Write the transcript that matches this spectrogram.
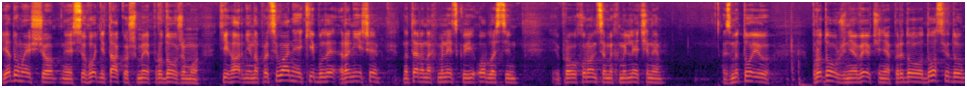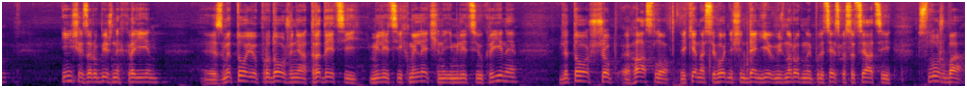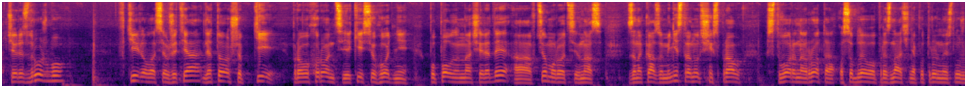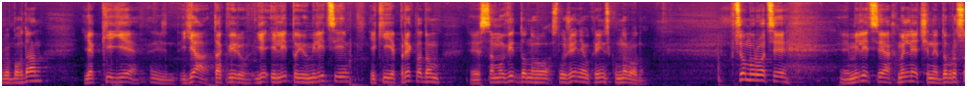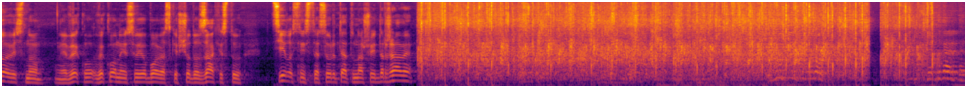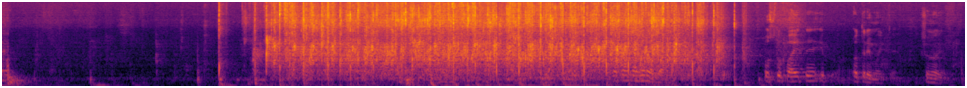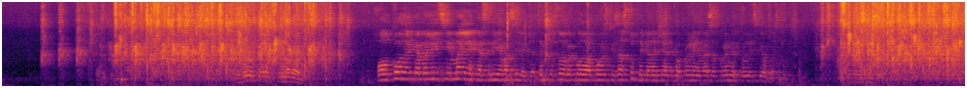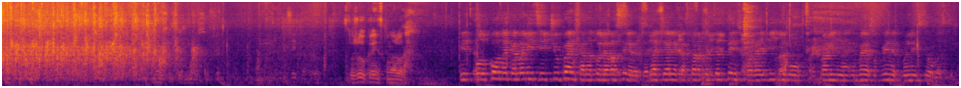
Я думаю, що е, сьогодні також ми продовжимо ті гарні напрацювання, які були раніше на теренах Хмельницької області. Правоохоронцями Хмельниччини з метою продовження вивчення передового досвіду інших зарубіжних країн, е, з метою продовження традицій міліції Хмельниччини і міліції України для того, щоб гасло, яке на сьогоднішній день є в Міжнародної поліцейської асоціації Служба через дружбу, втілювалося в життя для того, щоб ті правоохоронці, які сьогодні поповнені наші ряди, а в цьому році в нас за наказом міністра внутрішніх справ створена рота особливого призначення патрульної служби Богдан, які є, я так вірю, є елітою в міліції, які є прикладом самовідданого служіння українському народу. В цьому році е, міліція Хмельниччини добросовісно е, виконує свої обов'язки щодо захисту цілісності та суверенітету нашої держави. Четверте. Поступайте і отримуйте. Шановні. Українському народу. Полковника міліції Мельника Сергія Васильовича, тимчасово виконував обов'язки заступника начальника управління МВС України в Хмельницькій області. Служу українському народу. Підполковника міліції Чубенка Анатолія Васильовича, начальника Старокостянтинського райвідділу управління МВС України в Хмельницькій області.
